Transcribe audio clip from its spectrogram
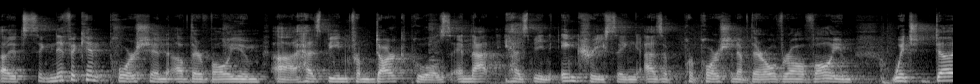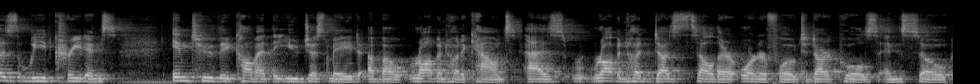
a significant portion of their volume uh, has been from dark pools, and that has been increasing as a proportion of their overall volume, which does lead credence into the comment that you just made about Robinhood accounts, as Robinhood does sell their order flow to dark pools, and so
